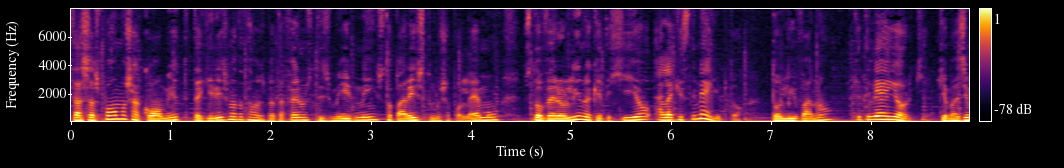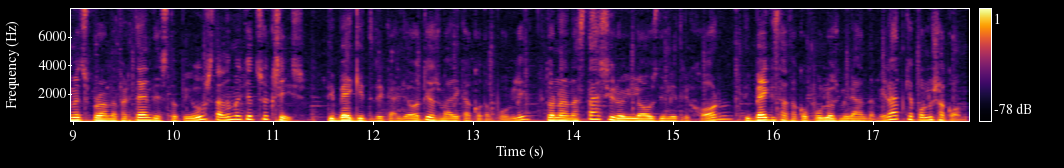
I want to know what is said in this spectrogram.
Θα σας πω όμως ακόμη ότι τα γυρίσματα θα μας μεταφέρουν στη Σμύρνη, στο Παρίσι του Μεσοπολέμου, στο Βερολίνο και τη Χίο, αλλά και στην Αίγυπτο, το Λίβανο και τη Νέα Υόρκη. Και μαζί με τους προαναφερθέντες ηθοποιούς θα δούμε και τους εξής: την Μπέγκη Τρικαλιώτη ως Μαρίκα Κοτοπούλη, τον Αναστάση Ροϊλό Δημήτρη Χόρν, την Μπέγκη Σταθακοπούλο Μιράντα Μιράτ και πολλούς ακόμη.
